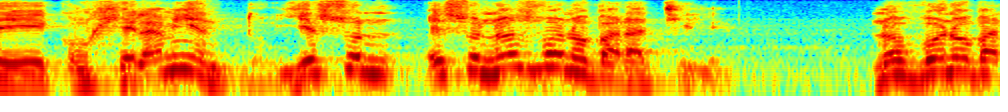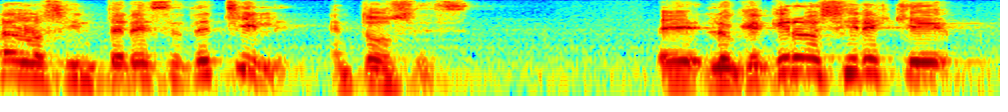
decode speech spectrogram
de congelamiento. Y eso, eso no es bueno para Chile. No es bueno para los intereses de Chile. Entonces, eh, lo que quiero decir es que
